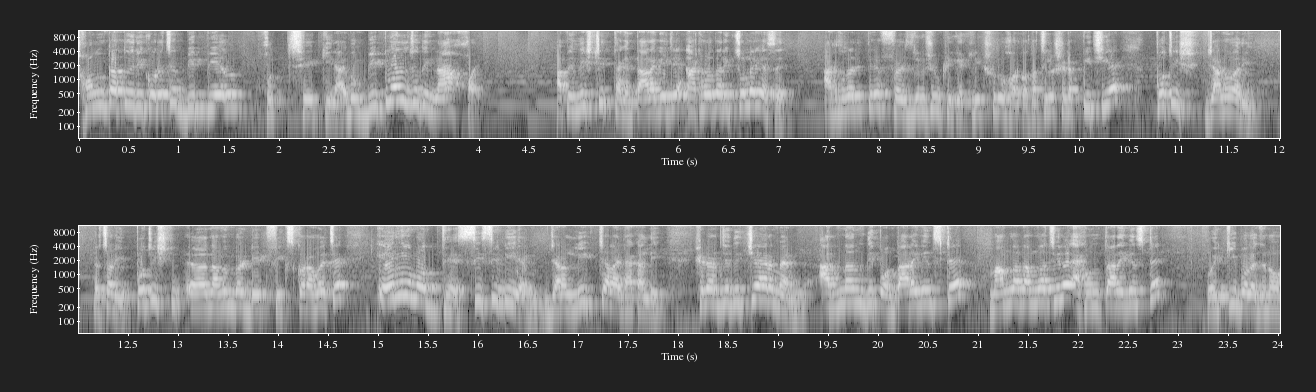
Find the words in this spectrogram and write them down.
শঙ্কা তৈরি করেছে বিপিএল হচ্ছে কিনা। এবং বিপিএল যদি না হয়, আপনি নিশ্চিত থাকেন তার আগে যে আঠারো তারিখ চলে গেছে, আঠারো তারিখ থেকে ফার্স্ট ডিভিশন ক্রিকেট লিগ শুরু হওয়ার কথা ছিল, সেটা পিছিয়ে পঁচিশ জানুয়ারি সরি পঁচিশ নভেম্বর ডেট ফিক্স করা হয়েছে। এরই মধ্যে সিসিডিএম যারা লিগ চালায় ঢাকা লিগ সেটার যদি চেয়ারম্যান আদনান দীপন, তার এগেনস্টে মামলা টামলা ছিল, এখন তার এগেনস্টে ওই কি বলে যেন,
